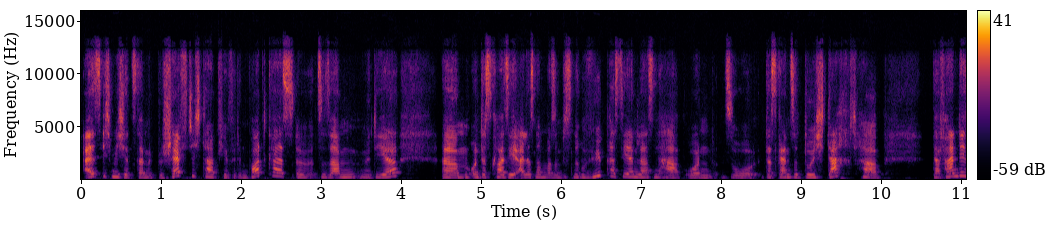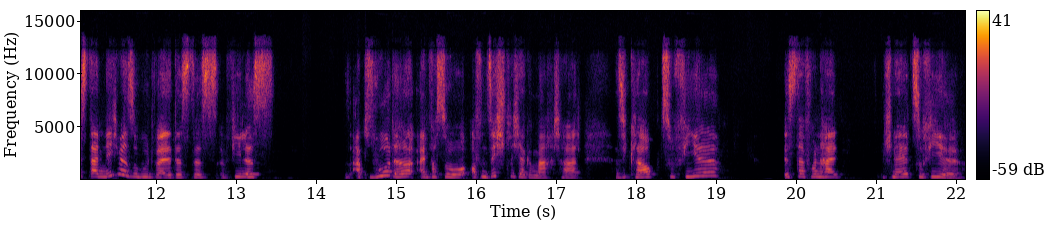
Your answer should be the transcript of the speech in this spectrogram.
Als ich mich jetzt damit beschäftigt habe, hier für den Podcast äh, zusammen mit dir, ähm, und das quasi alles nochmal so ein bisschen Revue passieren lassen habe und so das Ganze durchdacht habe, da fand ich es dann nicht mehr so gut, weil das, das vieles Absurde einfach so offensichtlicher gemacht hat. Also ich glaube, zu viel ist davon halt schnell zu viel.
